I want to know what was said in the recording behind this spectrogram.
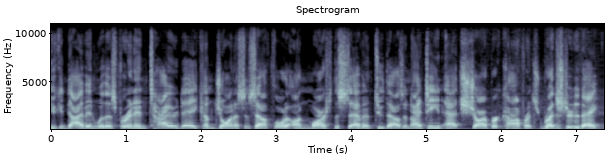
you can dive in with us for an entire day. Come join us in South Florida on March the 7th, 2019 at Sharper Conference. Register today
